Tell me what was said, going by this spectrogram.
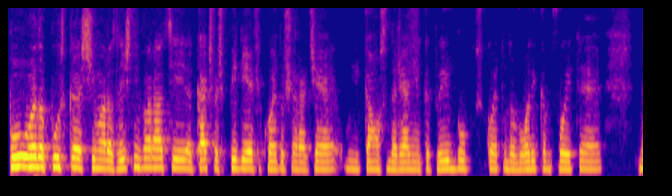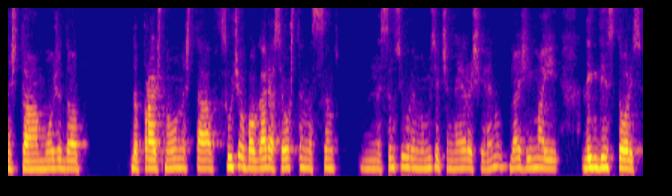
пулове да пускаш, има различни вариации, да качваш PDF, което ще рече уникално съдържание като ebook, което да води към твоите неща. Може да, да правиш много неща. В случая в България все още не съм, не съм сигурен, но мисля, че не е разширено. Даже има и LinkedIn Stories,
